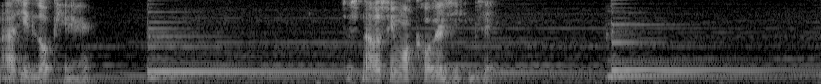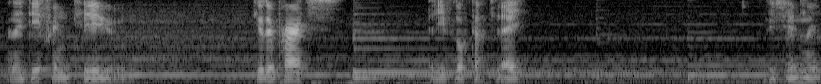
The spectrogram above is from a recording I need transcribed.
As you look here, just noticing what colours you can see. Are they different to the other parts that you've looked at today? Similar?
